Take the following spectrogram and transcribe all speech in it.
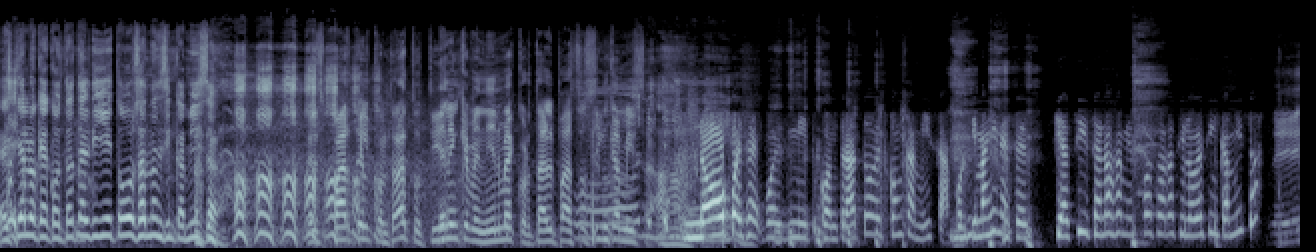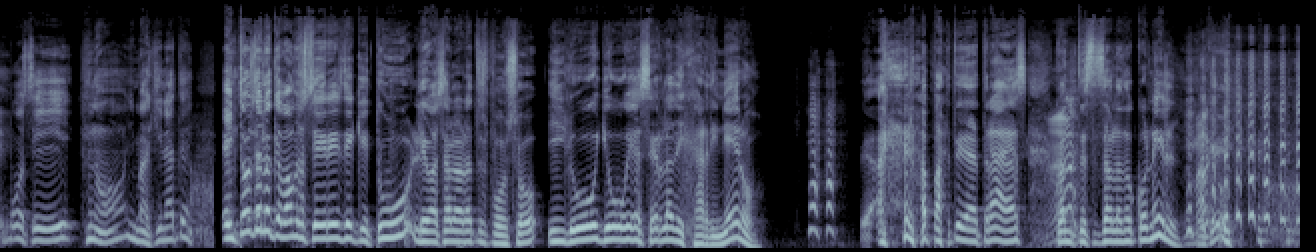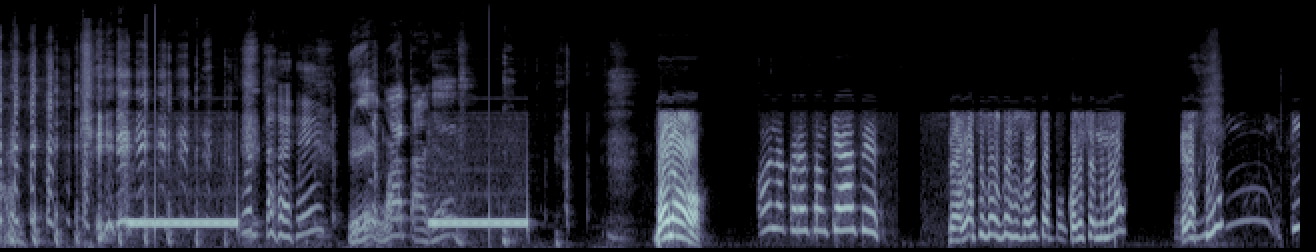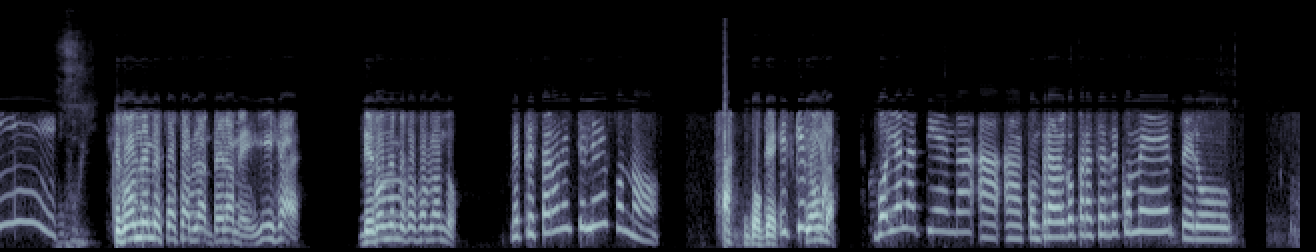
Es que lo que contrata el DJ todos andan sin camisa. Es parte del contrato. Tienen que venirme a cortar el pasto sin camisa. No, pues, eh, pues mi contrato es con camisa, porque imagínese, si así se enoja mi esposo, ahora si lo ve sin camisa. Pues sí, no, imagínate. Entonces lo que vamos a hacer es de que tú le vas a hablar a tu esposo y luego yo voy a hacer la de jardinero. En la parte de atrás, cuando tú estés hablando con él. What the heck? Eh, what the heck? Bueno, Hola, corazón, ¿qué haces? ¿me hablaste dos veces ahorita con ese número? ¿Eras tú? Sí, ¿De dónde me estás hablando? Espérame, hija. ¿De dónde me estás hablando? me prestaron el teléfono. Ah, ok. Es que ¿Qué mira, onda? Voy a la tienda a, a comprar algo para hacer de comer, pero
